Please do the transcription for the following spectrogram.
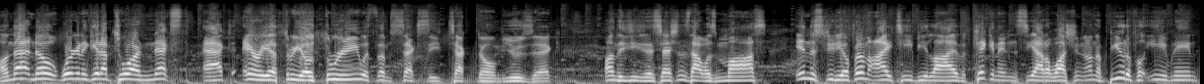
On that note, we're going to get up to our next act, Area 303, with some sexy techno music. On the DJ sessions, that was Møss in the studio from ITV Live, kicking it in Seattle, Washington on a beautiful evening.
